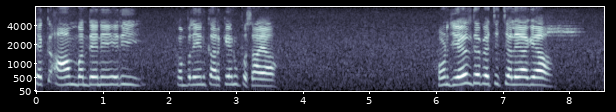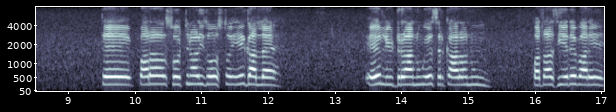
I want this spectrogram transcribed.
ਇੱਕ ਆਮ ਬੰਦੇ ਨੇ ਇਹਦੀ ਕੰਪਲੇਨ ਕਰਕੇ ਇਹਨੂੰ ਫਸਾਇਆ। ਹੁਣ ਜੇਲ੍ਹ ਦੇ ਵਿੱਚ ਚਲਿਆ ਗਿਆ। ਤੇ ਪਰ ਸੋਚਣ ਵਾਲੀ ਦੋਸਤੋ, ਇਹ ਗੱਲ ਹੈ, ਇਹ ਲੀਡਰਾਂ ਨੂੰ, ਇਹ ਸਰਕਾਰਾਂ ਨੂੰ ਪਤਾ ਸੀ ਇਹਦੇ ਬਾਰੇ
